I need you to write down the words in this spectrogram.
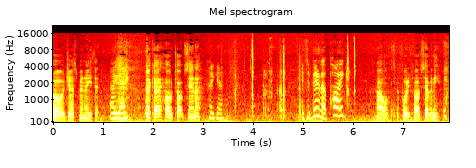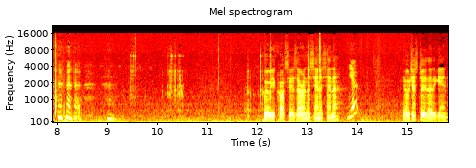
Oh, just beneath it. Okay, Okay, hold top centre. okay. It's a bit of a poke. Oh, it's a 45 70. Where your crosshairs are in the centre centre. Yep. Yeah, we'll just do that again.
